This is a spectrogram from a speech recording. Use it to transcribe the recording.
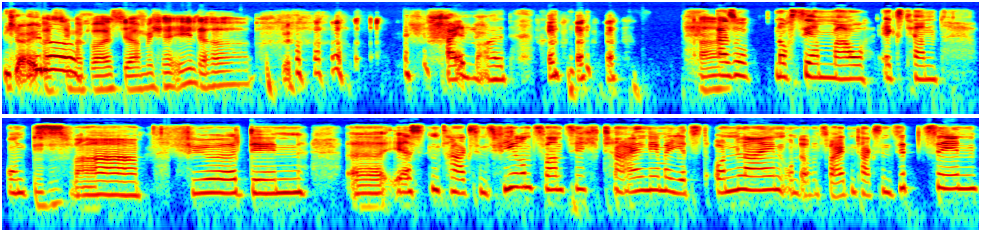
Michaela! Falls jemand weiß, ja, Michaela. Einmal. ah. Also noch sehr mau extern. Und mhm. zwar für den äh, ersten Tag sind es 24 Teilnehmer, jetzt online und am zweiten Tag sind 17.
